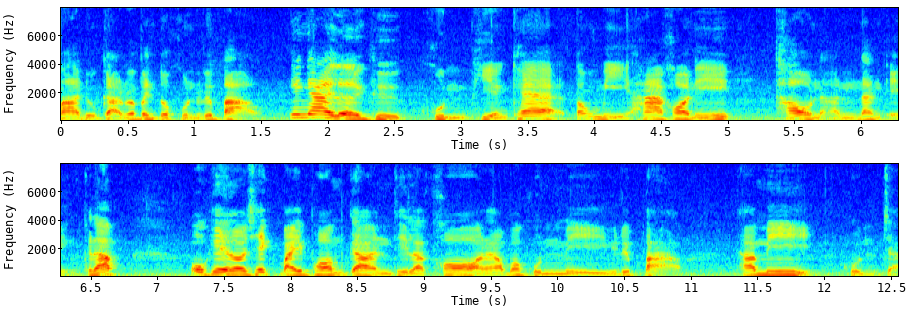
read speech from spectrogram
มาดูกันว่าเป็นตัวคุณหรือเปล่า ง่ายๆเลยคือคุณเพียงแค่ต้องมี 5 ข้อนี้เท่านั้นนั่นเองครับ โอเค เราเช็คไปพร้อมกันทีละข้อนะครับ ว่าคุณมีหรือเปล่า ถ้ามีคุณจะ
